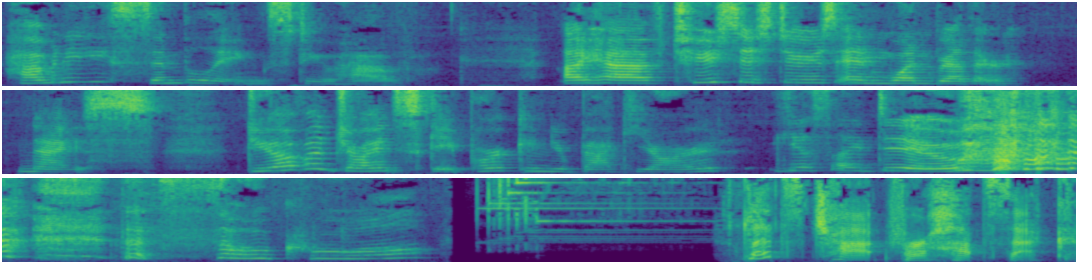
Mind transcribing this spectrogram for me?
How many siblings do you have? I have two sisters and one brother. Nice. Do you have a giant skate park in your backyard? Yes, I do. That's so cool. Let's chat for a hot sec,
